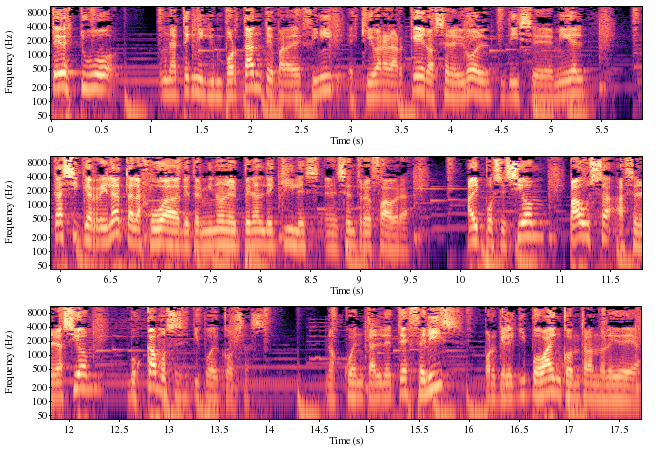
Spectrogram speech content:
Tevez tuvo una técnica importante para definir, esquivar al arquero, hacer el gol, dice Miguel, casi que relata la jugada que terminó en el penal de Quiles en el centro de Fabra. Hay posesión, pausa, aceleración, buscamos ese tipo de cosas. Nos cuenta el DT feliz porque el equipo va encontrando la idea.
